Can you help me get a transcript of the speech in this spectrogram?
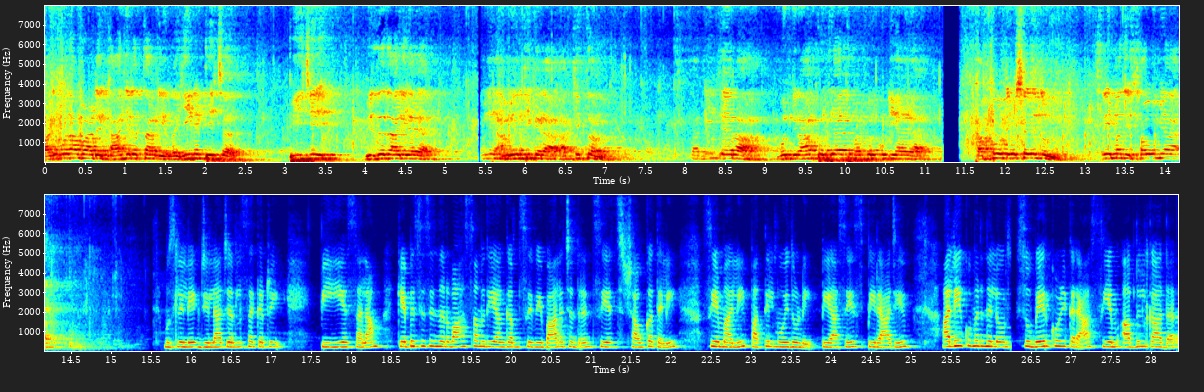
പതിമൂന്നാം ward Kanhirathani Raheena teacher P G ബിരുദധാരിയായ അമീ- അമേരിക്കര അക്കിത്തം സതി ചേറ മുൻ ഗ്രാമപഞ്ചായത്ത് മെമ്പർ കൂടിയായ കപ്പൂർ ഡിവിഷനിൽ നിന്നും ശ്രീമതി സൗമ്യ മുസ്ലിം ലീഗ് ജില്ലാ general secretary P A Salam K P C C നിർവാഹക സമിതി അംഗം C V Balachandran C H Shoukath Ali C M Ali Pathil Moythunni T Aziz P Rajeev Ali Kumaranellur Zubair Kozhikkara C M Abdul Khader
